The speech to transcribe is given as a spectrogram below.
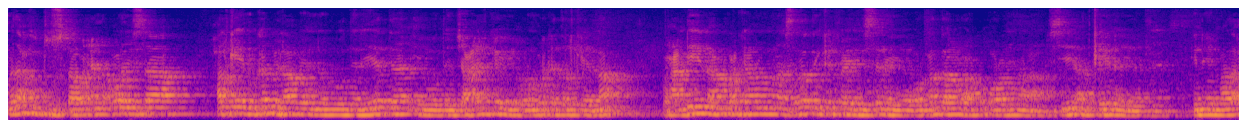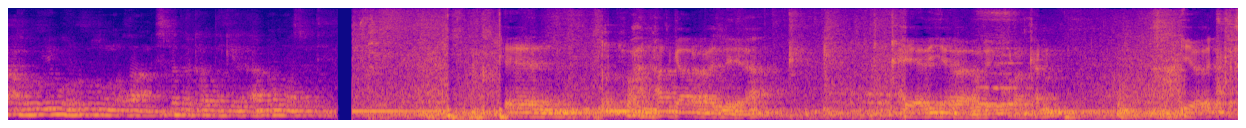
madaxdu tustaa waxay noqonaysaa halkaynu ka bilaabayno wadaniyadda iyo wadan jacaylka iyo horumarka dalkeena waxaan dhihi lahaa markaan munaasabadan ka faaidaysanaya warqadda waxaa ku qorana sii adkeynaya inay madaxdu iyagu hormuud u noqdaan isbeddelka wadankeena aada u maasantiin waxaan had gaara celinayaa hay'adihii abaabulay kulankan iyo cid kasta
